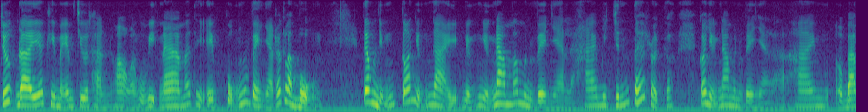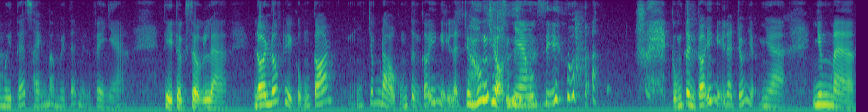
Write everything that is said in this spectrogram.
trước đây á, khi mà em chưa thành hoa hậu hoàn vũ Việt Nam á, thì em cũng về nhà rất là muộn trong những có những ngày những những năm á mình về nhà là 29 Tết rồi cơ. Có những năm mình về nhà là hai ở 30 Tết sáng 30 Tết mình về nhà. Thì thực sự là đôi lúc thì cũng có trong đầu cũng từng có ý nghĩ là trốn dọn nhà một xíu. Cũng từng có ý nghĩ là trốn dọn nhà. Nhưng mà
